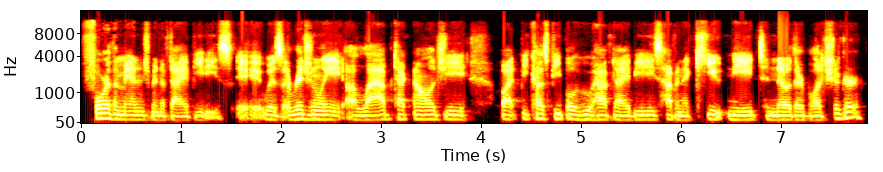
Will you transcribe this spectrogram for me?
for the management of diabetes. It was originally a lab technology, but because people who have diabetes have an acute need to know their blood sugar,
